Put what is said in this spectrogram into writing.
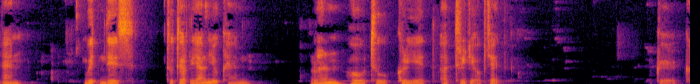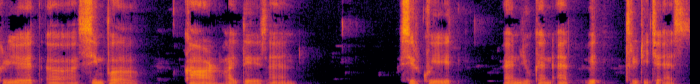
and with this tutorial you can learn how to create a 3D object. Okay, create a simple car like this and circuit and you can add with 3d.js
